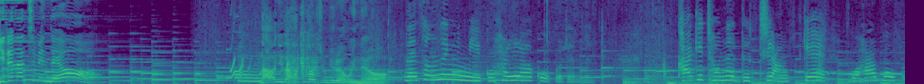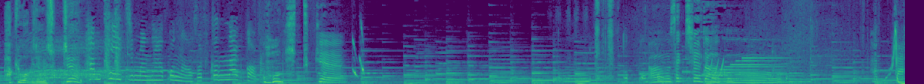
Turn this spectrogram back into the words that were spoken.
이른 아침인데요. 음. 나은이가 학교 갈 준비를 하고 있네요. 네, 선생님이 이거 하려고 그랬는데. 가기 전에 늦지 않게 이거 하고 학교 가기 전에 숙제? 한 페이지만 하고 나서 끝날 거라. 어, 기특해. 음, 아유, 색칠도 하고. 맞다.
